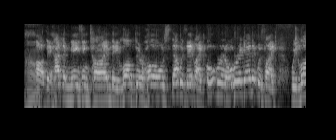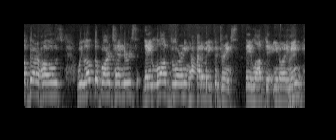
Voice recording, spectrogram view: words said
Um, Oh, they had an amazing time. They loved their host. That was it. Like over and over again, it was like we loved our host. We loved the bartenders. They loved learning how to make the drinks. They loved it. You know what I mean?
